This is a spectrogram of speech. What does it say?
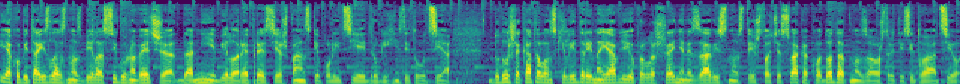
iako bi ta izlaznost bila sigurno veća da nije bilo represije španske policije i drugih institucija. Doduše, katalonski lideri najavljuju proglašenje nezavisnosti, što će svakako dodatno zaoštriti situaciju.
